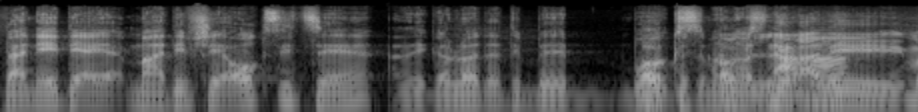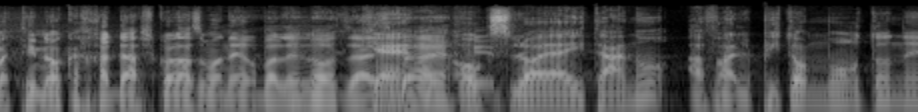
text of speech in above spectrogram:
ואני הייתי מעדיף שאוקס יצא, אני גם לא ידעתי אוקס, בזמנו אוקס למה. נראה לי עם התינוק החדש כל הזמן ער בלילות, זה ההסבר כן, היחיד. אוקס לא היה איתנו, אבל פתאום מורטון אה,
